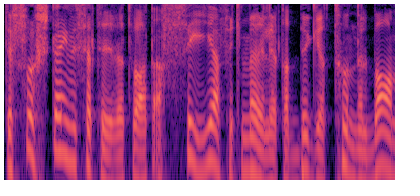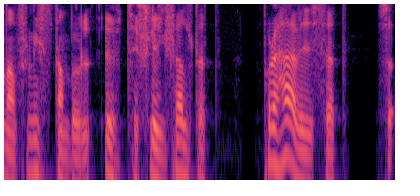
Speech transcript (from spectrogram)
Det första initiativet var att ASEA fick möjlighet att bygga tunnelbanan från Istanbul ut till flygfältet. På det här viset så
